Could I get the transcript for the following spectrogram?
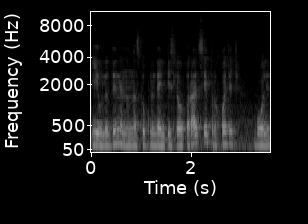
і у людини на наступний день після операції проходять болі.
